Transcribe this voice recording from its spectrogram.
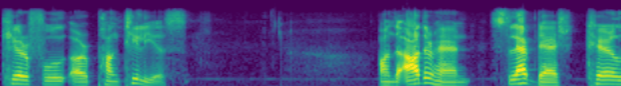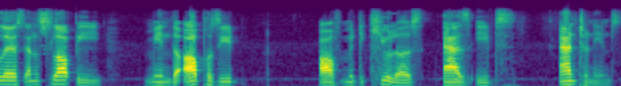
careful, or punctilious. On the other hand, slapdash, careless, and sloppy mean the opposite of meticulous as its antonyms.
